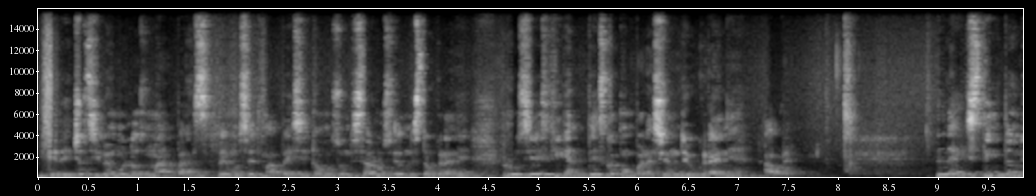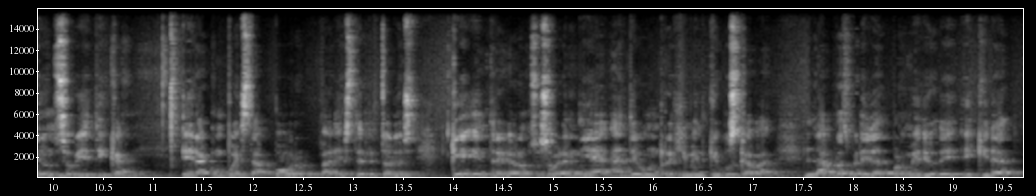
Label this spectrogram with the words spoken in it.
y que de hecho si vemos los mapas, vemos el mapa y situamos dónde está Rusia y dónde está Ucrania, Rusia es gigantesco a comparación de Ucrania. Ahora, la extinta Unión Soviética era compuesta por varios territorios que entregaron su soberanía ante un régimen que buscaba la prosperidad por medio de equidad,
